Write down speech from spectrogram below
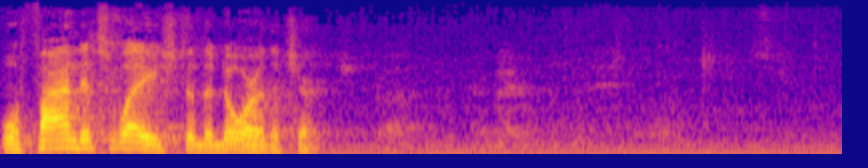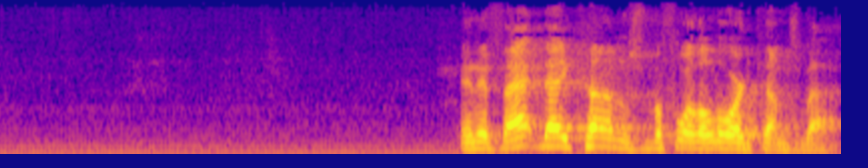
will find its ways to the door of the church. And if that day comes before the Lord comes back,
